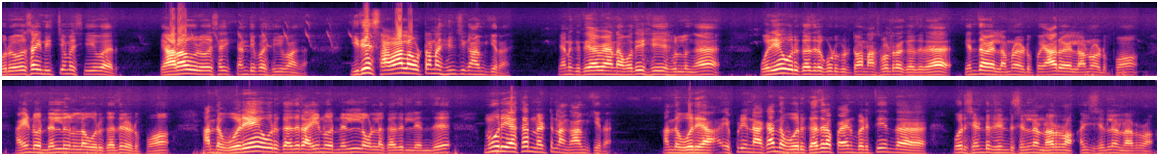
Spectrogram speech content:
ஒரு விவசாயி நிச்சயமாக செய்வார். யாராவது ஒரு விவசாயி கண்டிப்பாக செய்வாங்க. இதே சவாலை விட்டால் நான் செஞ்சு காமிக்கிறேன். எனக்கு தேவையான உதவி செய்ய சொல்லுங்கள் ஒரே ஒரு கதிரை கொடுக்கட்டும். நான் சொல்கிற கதிரை எந்த வயலாமலும் எடுப்போம். யார் வயலாமலும் எடுப்போம். ஐநூறு நெல்லுகளில் ஒரு கதிர் எடுப்போம். அந்த ஒரே ஒரு கதிர் ஐநூறு நெல்லில் உள்ள கதிர்லேருந்து நூறு ஏக்கர் நட்டு நான் காமிக்கிறேன். அந்த ஒரு எப்படின்னாக்கா அந்த ஒரு கதிரை பயன்படுத்தி இந்த ஒரு சென்ட் ரெண்டு சென்டில் நடுறோம். அஞ்சு சென்டில் நடுறோம்.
